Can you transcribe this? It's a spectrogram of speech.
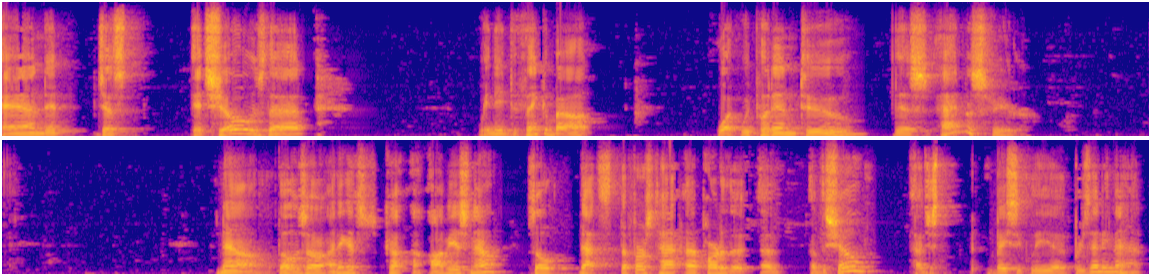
And it just, it shows that we need to think about what we put into this atmosphere. Now, those are, I think it's obvious now. So that's the first uh, part of the, uh, of the show. I just basically uh, presenting that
